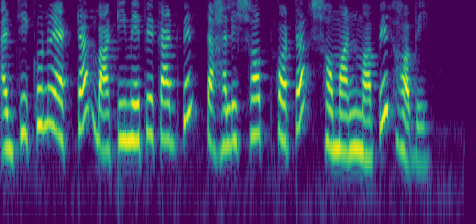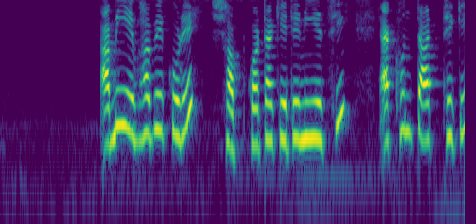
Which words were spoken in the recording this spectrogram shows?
আর যে কোনো একটা বাটি মেপে কাটবেন, তাহলে সব কটা সমান মাপের হবে। আমি এভাবে করে সব কটা কেটে নিয়েছি। এখন তার থেকে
